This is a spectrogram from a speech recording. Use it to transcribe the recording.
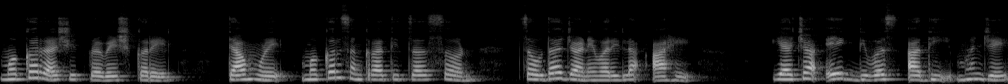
मकर राशीत प्रवेश करेल. त्यामुळे मकर संक्रांतीचा सण चौदा जानेवारीला आहे. याच्या एक दिवस आधी म्हणजे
